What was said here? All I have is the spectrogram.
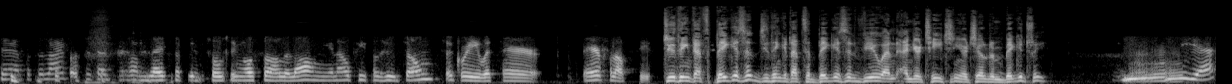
Yeah, but the large percentage of the population have been insulting us all along. You know, people who don't agree with their their philosophies. Do you think that's bigoted? Do you think that's a bigoted view and, and you're teaching your children bigotry? Yes,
